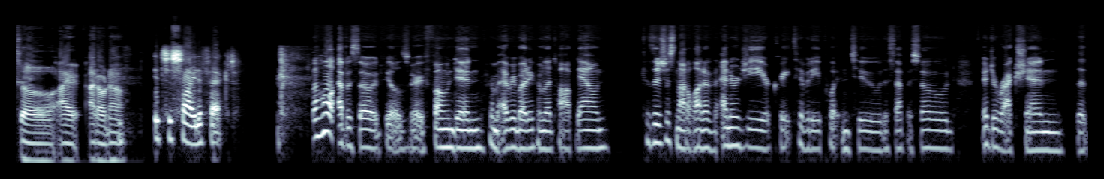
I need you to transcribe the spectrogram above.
So I I don't know. It's a side effect. The whole episode feels very phoned in from everybody from the top down because there's just not a lot of energy or creativity put into this episode. The direction, the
